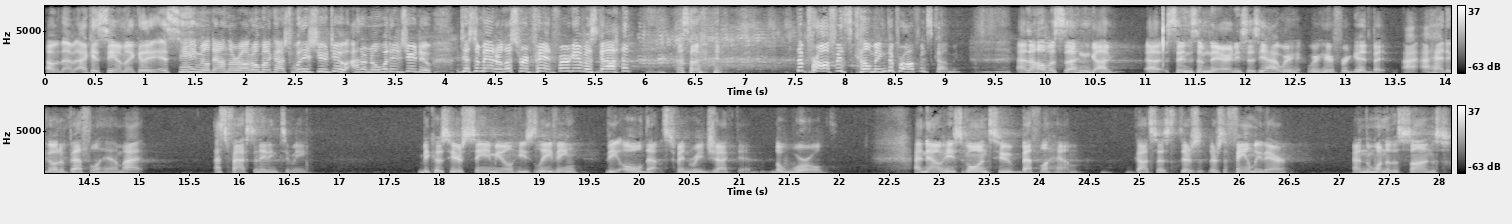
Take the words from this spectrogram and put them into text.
Oh, I can see him like, is Samuel down the road? Oh my gosh, what did you do? I don't know. What did you do? It doesn't matter. Let's repent. Forgive us, God. the prophet's coming. The prophet's coming. And all of a sudden, God uh, sends him there and he says, Yeah, we're, we're here for good, but I, I had to go to Bethlehem. I, that's fascinating to me because here's Samuel. He's leaving the old that's been rejected, the world. And now he's going to Bethlehem. God says, There's, there's a family there, and one of the sons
